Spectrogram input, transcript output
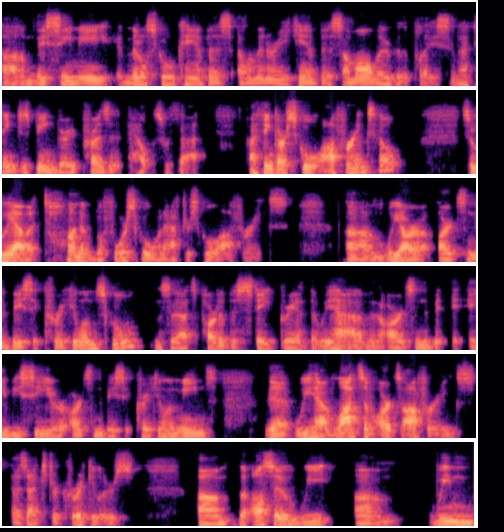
Um, they see me middle school campus, elementary campus. I'm all over the place. And I think just being very present helps with that. I think our school offerings help. So we have a ton of before school and after school offerings. Um, we are arts in the basic curriculum school. And so that's part of the state grant that we have. And arts in the ABC or arts in the basic curriculum means that we have lots of arts offerings as extracurriculars. Um, but also we um, we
